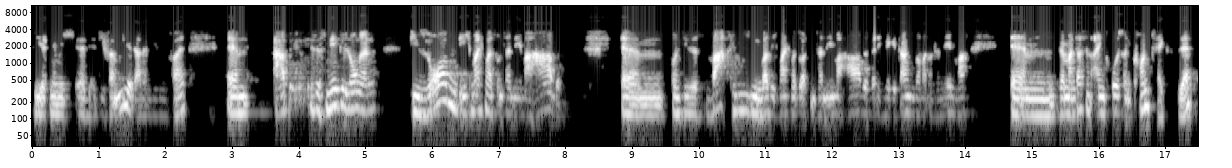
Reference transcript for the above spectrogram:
zielt, nämlich äh, die Familie dann in diesem Fall, ähm, hab, ist es mir gelungen, die Sorgen, die ich manchmal als Unternehmer habe, ähm, und dieses Wachliegen, was ich manchmal so als Unternehmer habe, wenn ich mir Gedanken über mein Unternehmen mache, ähm, wenn man das in einen größeren Kontext setzt,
